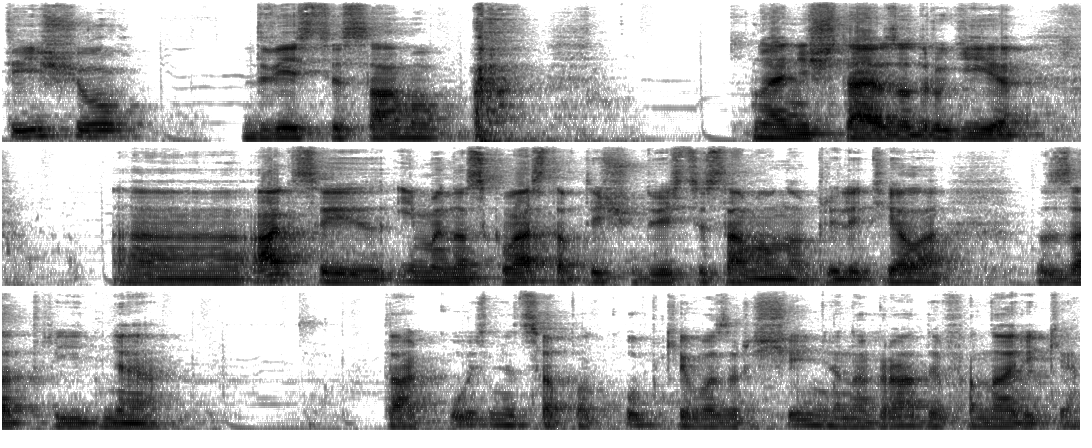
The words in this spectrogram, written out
1200 самов. Ну, я не считаю за другие а, акции. Именно с квестов 1200 самов нам прилетело за 3 дня. Так, кузница, покупки, возвращение, награды, фонарики.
